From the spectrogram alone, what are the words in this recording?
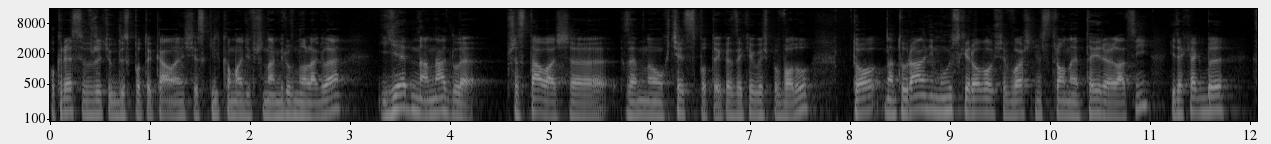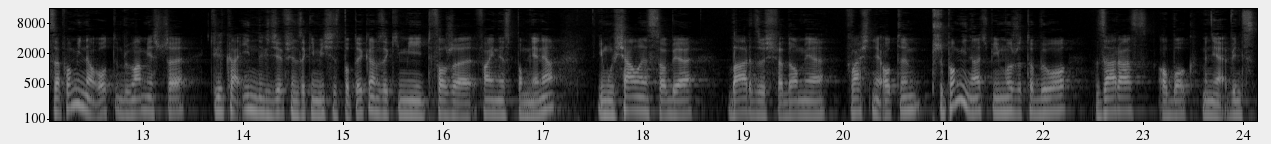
okresy w życiu, gdy spotykałem się z kilkoma dziewczynami równolegle, jedna nagle przestała się ze mną chcieć spotykać z jakiegoś powodu, to naturalnie mój skierował się właśnie w stronę tej relacji i tak jakby zapominał o tym, że mam jeszcze kilka innych dziewczyn, z jakimi się spotykam, z jakimi tworzę fajne wspomnienia i musiałem sobie bardzo świadomie właśnie o tym przypominać, mimo że to było zaraz obok mnie. Więc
